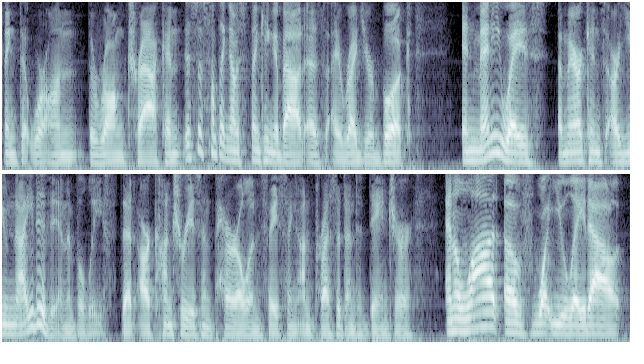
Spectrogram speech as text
think that we're on the wrong track. And this is something I was thinking about as I read your book. In many ways, Americans are united in a belief that our country is in peril and facing unprecedented danger. And a lot of what you laid out,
